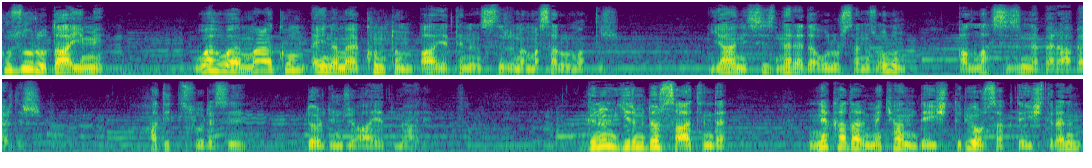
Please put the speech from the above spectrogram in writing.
Huzuru daimi ve huve ma'akum eyneme kuntum ayetinin sırrına masar olmaktır. Yani siz nerede olursanız olun Allah sizinle beraberdir. Hadid suresi 4. ayet meali. Günün 24 saatinde ne kadar mekan değiştiriyorsak değiştirelim,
